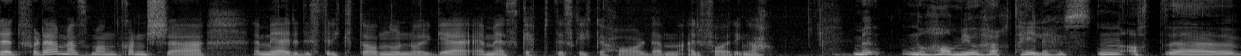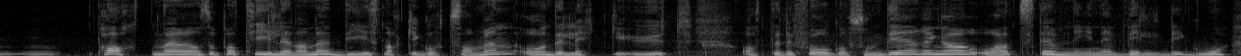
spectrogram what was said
redd for det. Mens man kanskje er mer i distriktene Nord-Norge er mer skeptisk og ikke har den erfaringa. Men nå har vi jo hørt hele høsten at uh, partene, altså partilederne, de snakker godt sammen, og det lekker ut at det foregår sonderinger, og at stemningen er veldig god.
